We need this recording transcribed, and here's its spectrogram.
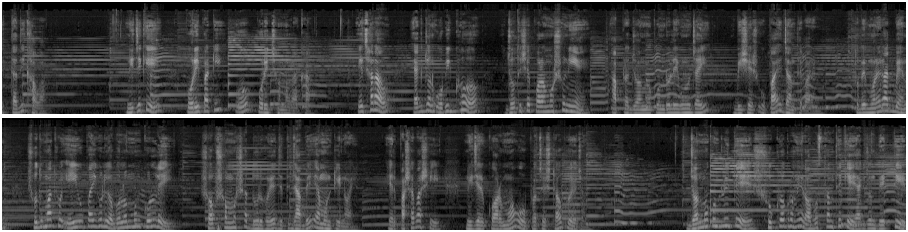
ইত্যাদি খাওয়া, নিজেকে পরিপাটি ও পরিচ্ছন্ন রাখা। এছাড়াও একজন অভিজ্ঞ জ্যোতিষের পরামর্শ নিয়ে আপনার জন্মকুণ্ডলী অনুযায়ী বিশেষ উপায় জানতে পারেন। তবে মনে রাখবেন, শুধুমাত্র এই উপায়গুলি অবলম্বন করলেই সব সমস্যা দূর হয়ে যেতে যাবে এমনটি নয়। এর পাশাপাশি নিজের কর্ম ও প্রচেষ্টাও প্রয়োজন। জন্মকুণ্ডলিতে শুক্র গ্রহের অবস্থান থেকে একজন ব্যক্তির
